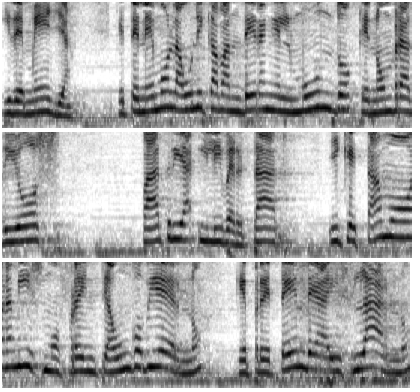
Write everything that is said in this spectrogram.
y de Mella, que tenemos la única bandera en el mundo que nombra a Dios, patria y libertad, y que estamos ahora mismo frente a un gobierno que pretende aislarnos,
